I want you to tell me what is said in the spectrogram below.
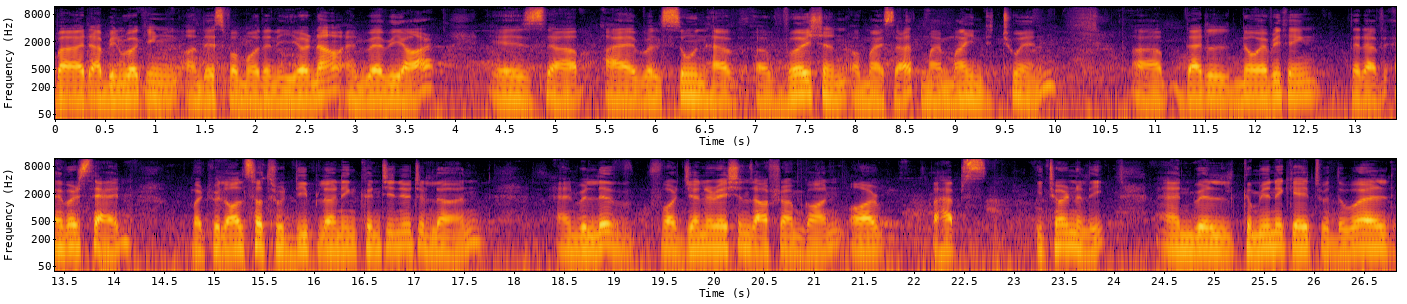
But I've been working on this for more than a year now, and where we are is uh, I will soon have a version of myself, my mind twin, uh, that'll know everything that I've ever said, but will also, through deep learning, continue to learn and will live for generations after I'm gone, or perhaps eternally, and will communicate with the world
